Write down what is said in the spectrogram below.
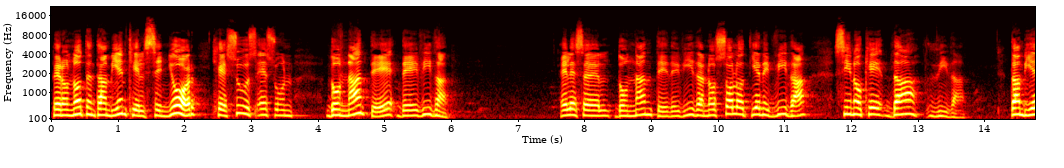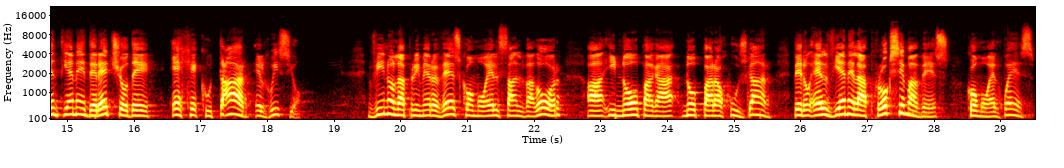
Pero noten también que el Señor Jesús es un donante de vida. Él es el donante de vida. No solo tiene vida, sino que da vida. También tiene derecho de ejecutar el juicio vino la primera vez como el Salvador ah, y no, no para juzgar, pero Él viene la próxima vez como el juez.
